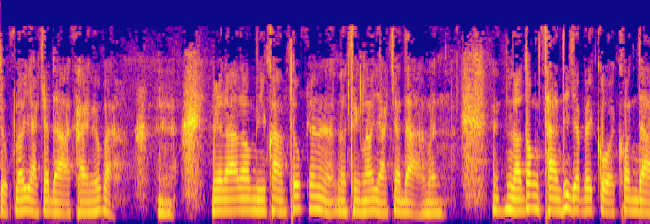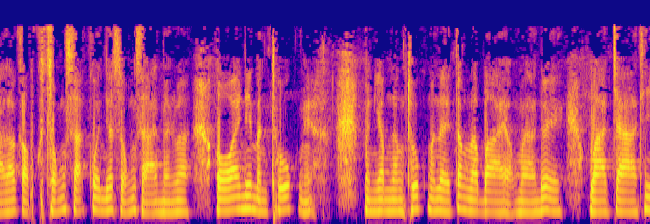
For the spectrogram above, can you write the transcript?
สุขเราอยากจะด่าใครหรือเปล่าเวลาเรามีความทุกข์นั่นเราถึงเราอยากจะด่ามัน เราต้องแทนที่จะไปโกรธคนด่าเรากับสงสารควรจะสงสารมันว่า โอ้ยนี่มันทุกข์เนี่ย มันกำลังทุกข์มันเลยต้องระบายออกมาด้วยวาจาที่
